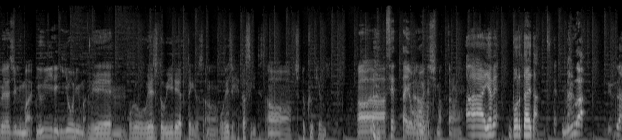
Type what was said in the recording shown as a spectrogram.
親父うまい。湯入れ異様にうまい。ええ。うん。俺親父とウィーレやったけどさうん。親父下手すぎてさちあょっと空気読んで。ああー。接待を覚えてしまったのね。ああやべボール垂れたっつって。うわ。うわ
